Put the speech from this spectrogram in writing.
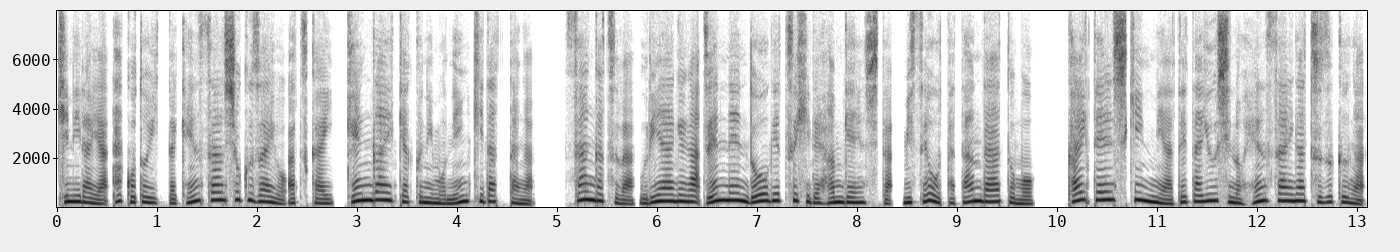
キニラやタコといった県産食材を扱い県外客にも人気だったが3月は売り上げが前年同月比で半減した。店を畳んだ後も開店資金に充てた融資の返済が続くが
